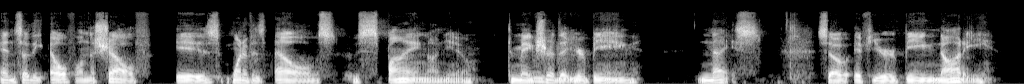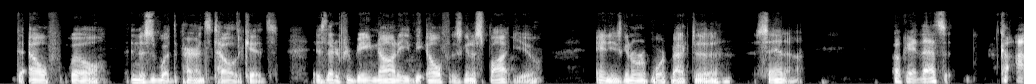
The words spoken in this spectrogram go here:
And so the elf on the shelf is one of his elves who's spying on you to make sure that Mhm. you're being nice. So if you're being naughty, the elf will, and this is what the parents tell the kids, is that if you're being naughty, the elf is going to spot you and he's going to report back to Santa. Okay, that's. I,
